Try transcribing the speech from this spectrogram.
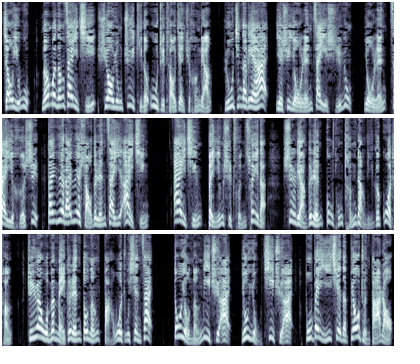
交易物，能不能在一起需要用具体的物质条件去衡量。如今的恋爱也是有人在意实用。有人在意合适，但越来越少的人在意爱情。爱情本应是纯粹的，是两个人共同成长的一个过程。只愿我们每个人都能把握住现在，都有能力去爱，有勇气去爱，不被一切的标准打扰，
